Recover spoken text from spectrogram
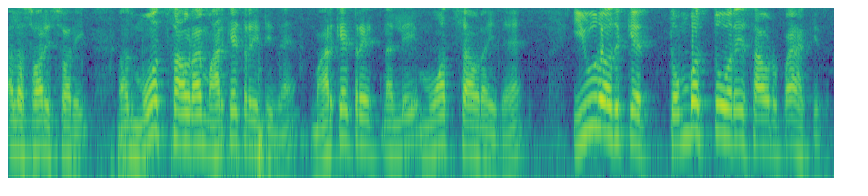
ಅಲ್ಲ ಸಾರಿ ಸಾರಿ ಅದು ಮೂವತ್ತು ಸಾವಿರ ಮಾರ್ಕೆಟ್ ರೇಟ್ ಇದೆ. ಮಾರ್ಕೆಟ್ ರೇಟ್ನಲ್ಲಿ ಮೂವತ್ತು ಸಾವಿರ ಇದೆ. ಇವರು ಅದಕ್ಕೆ ತೊಂಬತ್ತೂವರೆ ಸಾವಿರ ರೂಪಾಯಿ ಹಾಕಿದ್ರು.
